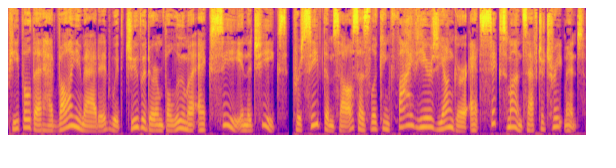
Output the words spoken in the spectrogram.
people that had volume added with Juvederm Voluma XC in the cheeks perceived themselves as looking five years younger at six months after treatment.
